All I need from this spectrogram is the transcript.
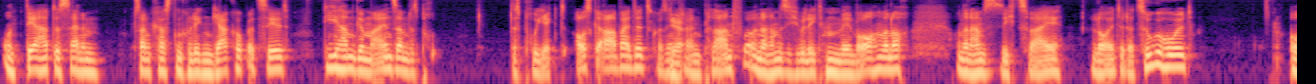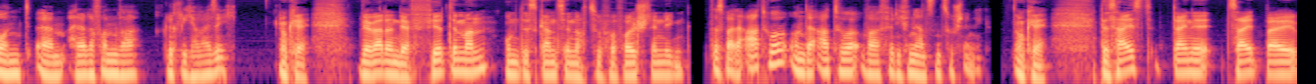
Und der hat es seinem Sandkastenkollegen Jakob erzählt. Die haben gemeinsam das, das Projekt ausgearbeitet, quasi einen ja. kleinen Plan vor. Und dann haben sie sich überlegt, hm, wen brauchen wir noch? Und dann haben sie sich zwei Leute dazugeholt. Und ähm, einer davon war glücklicherweise ich. Okay. Wer war dann der vierte Mann, um das Ganze noch zu vervollständigen? Das war der Arthur und der Arthur war für die Finanzen zuständig. Okay. Das heißt, deine Zeit bei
